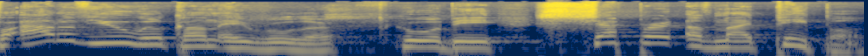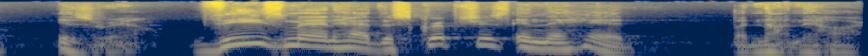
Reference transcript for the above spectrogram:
For out of you will come a ruler who will be shepherd of my people, Israel. These men had the scriptures in their head, but not in their heart.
